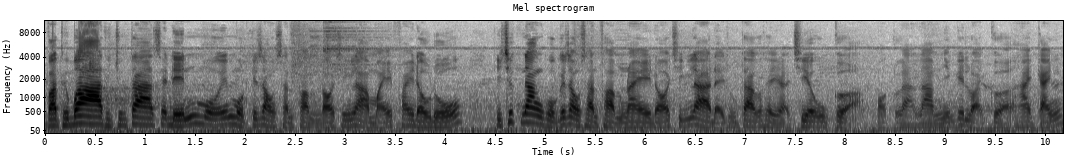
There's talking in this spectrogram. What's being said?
Và thứ ba thì chúng ta sẽ đến với một cái dòng sản phẩm đó chính là máy phay đầu đố thì chức năng của cái dòng sản phẩm này đó chính là để chúng ta có thể là chia ô cửa hoặc là làm những cái loại cửa hai cánh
